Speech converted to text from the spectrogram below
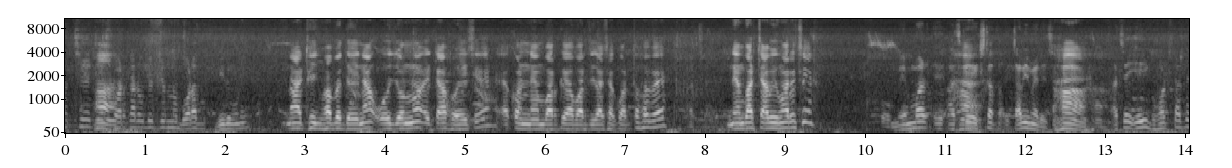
হচ্ছে যে হ্যাঁ। সরকার ওদের জন্য বরাদ্দ দিদিমণি না ঠিকভাবে দেয় না ওই জন্য এটা হয়েছে। এখন মেম্বারকে আবার জিজ্ঞাসা করতে হবে। আচ্ছা। মেম্বার চাবি মারেছে? ও মেম্বার আজকে হ্যাঁ। এক্সট্রা চাবি মেরেছে? হ্যাঁ হ্যাঁ। আচ্ছা এই ঘরটাতে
